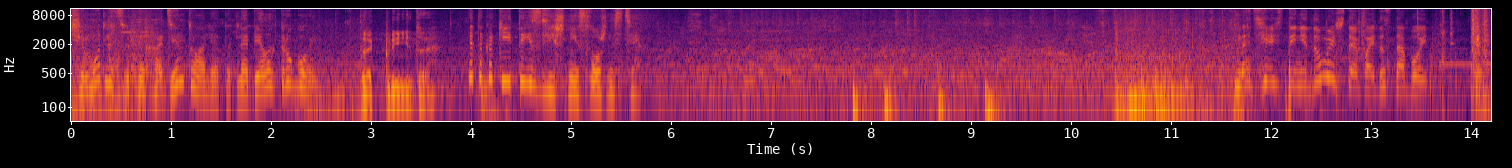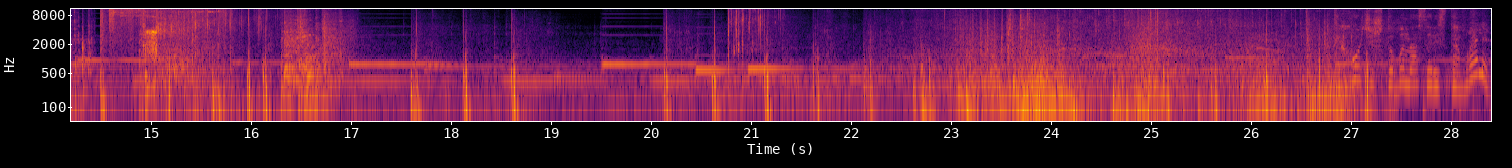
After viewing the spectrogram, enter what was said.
Почему для цветных один туалет, а для белых другой? Так принято. Это какие-то излишние сложности. Надеюсь, ты не думаешь, что я пойду с тобой? Ты хочешь, чтобы нас арестовали?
